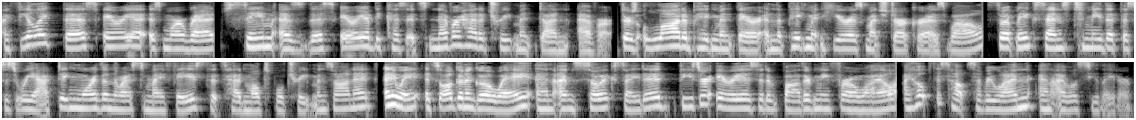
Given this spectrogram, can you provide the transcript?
I feel like this area is more red, same as this area because it's never had a treatment done ever. There's a lot of pigment there and the pigment here is much darker as well. So it makes sense to me that this is reacting more than the rest of my face that's had multiple treatments on it. Anyway, it's all gonna go away and I'm so excited. These are areas that have bothered me for a while. I hope this helps everyone and I will see you later.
